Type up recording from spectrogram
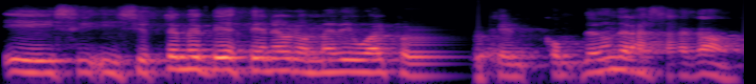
y si, y si usted me pide 100 euros, me da igual, porque ¿de dónde la ha sacado?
